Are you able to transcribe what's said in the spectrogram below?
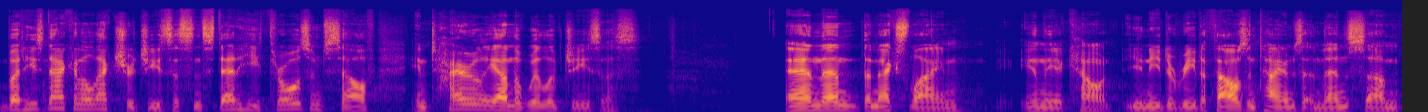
but he's not going to lecture Jesus. Instead, he throws himself entirely on the will of Jesus. And then the next line in the account, you need to read a thousand times and then some,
